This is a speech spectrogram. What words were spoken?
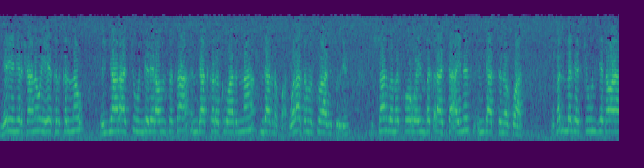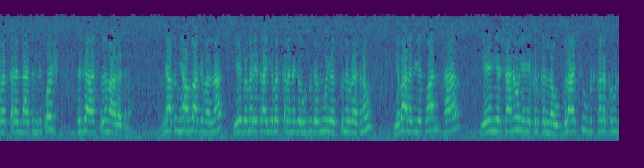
ይሄ የኔ እርሻ ነው ይሄ ክልክል ነው እያላችሁ እንደ ሌላው እንስሳ እንዳትከለክሏትና እንዳትነኳት። ወላ ተመሱ ቢሱኢን እሷን በመጥፎ ወይም በጥላቻ አይነት እንዳትነኳት። የፈለገችውን ጌታዋ ያበቀለላትን ግጦሽ ትጋጥ ማለት ነው። ምክንያቱም የአላህ ግመል ናት። ይሄ በመሬት ላይ የበቀለ ነገር ሁሉ ደግሞ የእሱ ንብረት ነው። የባለቤቷን ሳር የእኔ እርሻ ነው የእኔ ክልክል ነው ብላችሁ ብትከለክሉና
